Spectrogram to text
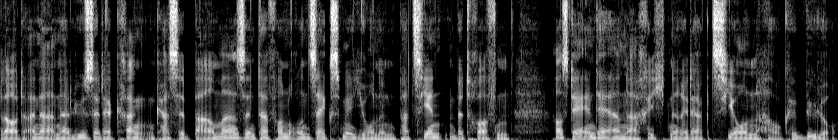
Laut einer Analyse der Krankenkasse Barmer sind davon rund sechs Millionen Patienten betroffen. Aus der NDR Nachrichtenredaktion Hauke Bülow.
